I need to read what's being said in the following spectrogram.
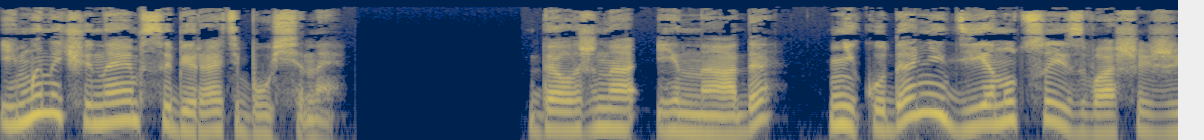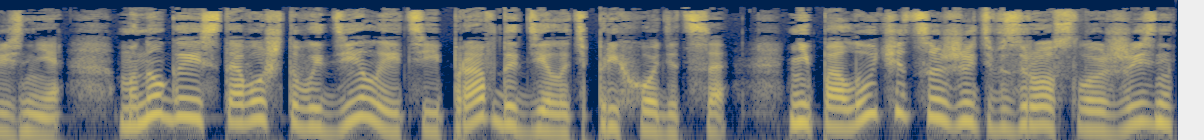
и мы начинаем собирать бусины. Должна и надо никуда не денутся из вашей жизни. Многое из того, что вы делаете, и правда делать приходится. Не получится жить взрослую жизнь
